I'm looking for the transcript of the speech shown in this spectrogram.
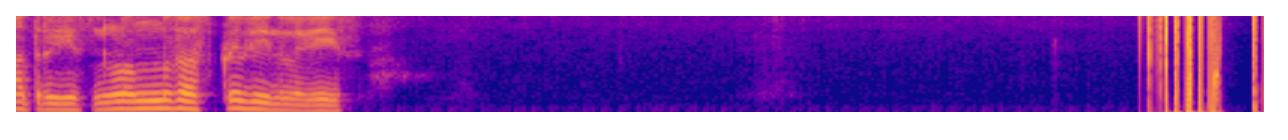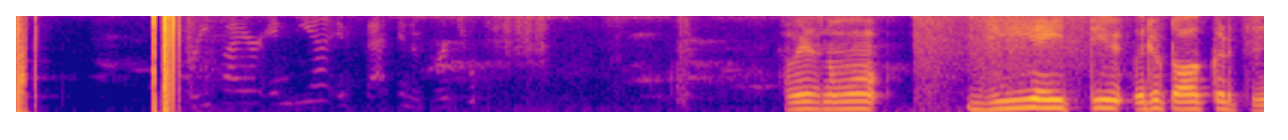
മാത്രം ഗേസ് നിങ്ങളൊന്നും സബ്സ്ക്രൈബ് ചെയ്യുന്നില്ല ഗേസ് അപ്പോൾ നമ്മൾ ജി എയ്റ്റ് ഒരു ടോക്ക് എടുത്ത്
